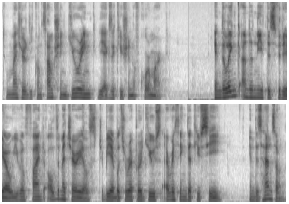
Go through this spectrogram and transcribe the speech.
to measure the consumption during the execution of CoreMark. In the link underneath this video, you will find all the materials to be able to reproduce everything that you see in this hands-on.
